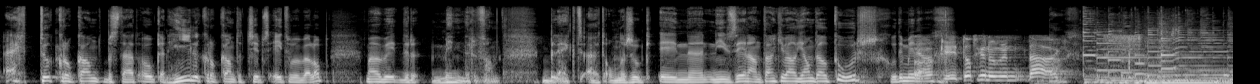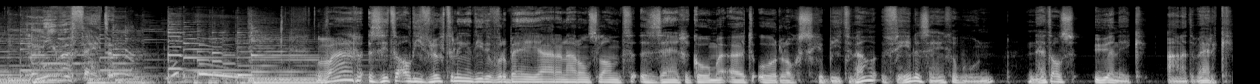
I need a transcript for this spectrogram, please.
echt te krokant bestaat ook. En hele krokante chips eten we wel op, maar we weten er minder van. Blijkt uit onderzoek in eh, Nieuw-Zeeland. Dankjewel Jan Delcour. Goedemiddag. Oké, tot genoegen. Dag. Nieuwe feiten. Waar zitten al die vluchtelingen die de voorbije jaren naar ons land zijn gekomen uit oorlogsgebied? Wel, vele zijn gewoon, net als u en ik, aan het werk.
